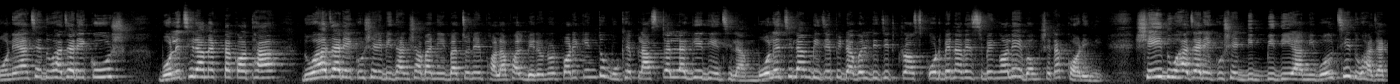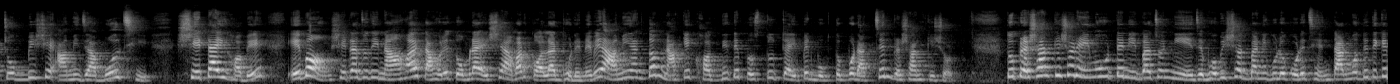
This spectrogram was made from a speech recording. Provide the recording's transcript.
মনে আছে দু হাজার একুশ? বলেছিলাম একটা কথা দু হাজার একুশের বিধানসভা নির্বাচনের ফলাফল বেরোনোর পরে কিন্তু মুখে প্লাস্টার লাগিয়ে দিয়েছিলাম। বলেছিলাম বিজেপি ডাবল ডিজিট ক্রস করবে না ওয়েস্ট বেঙ্গলে এবং সেটা করেনি। সেই দু হাজার একুশের দিব্যি দিয়ে আমি বলছি দু হাজার চব্বিশে আমি যা বলছি সেটাই হবে এবং সেটা যদি না হয় তাহলে তোমরা এসে আমার কলার ধরে নেবে। আমি একদম নাকে খত দিতে প্রস্তুত টাইপের বক্তব্য রাখছেন প্রশান্ত কিশোর। তো প্রশান্ত কিশোর এই মুহূর্তে নির্বাচন নিয়ে যে ভবিষ্যৎবাণীগুলো করেছেন, তার মধ্যে থেকে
